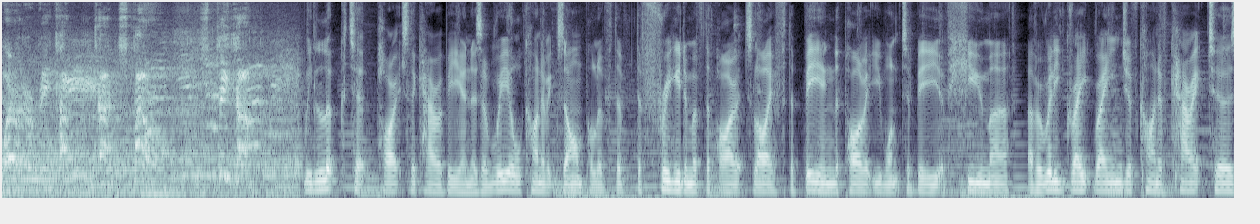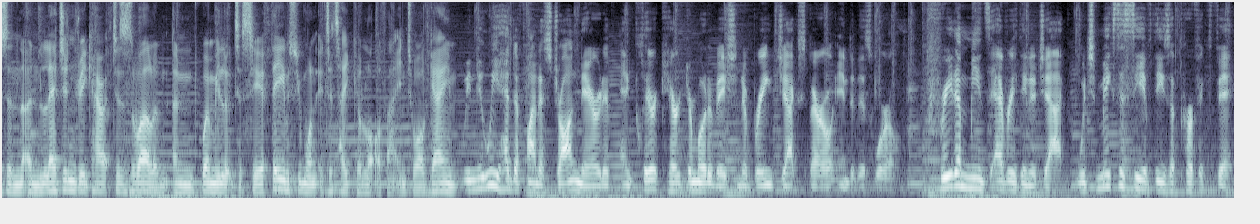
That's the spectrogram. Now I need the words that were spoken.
Where become Jack Sparrow? Speak up! We looked at Pirates of the Caribbean as a real kind of example of the, the freedom of the pirate's life, the being the pirate you want to be, of humour, of a really great range of kind of characters and, and legendary characters as well. And, and when we looked at Sea of Thieves, we wanted to take a lot of that into our game. We knew we had to find a strong narrative and clear character motivation to bring Jack Sparrow into this world. Freedom means everything to Jack, which makes the Sea of Thieves a perfect fit.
